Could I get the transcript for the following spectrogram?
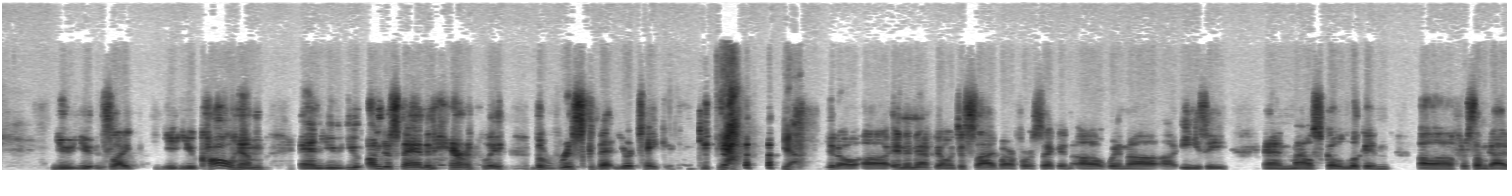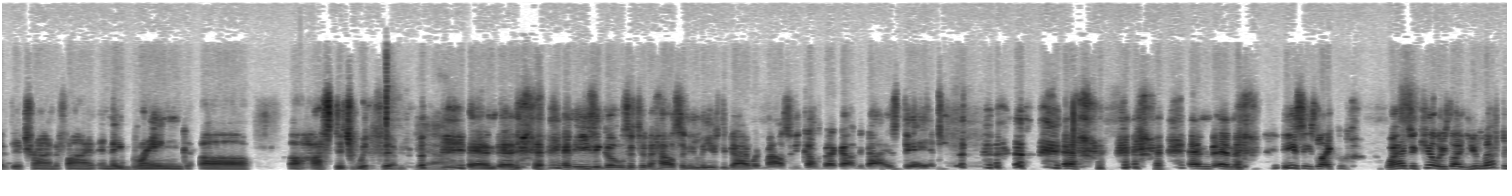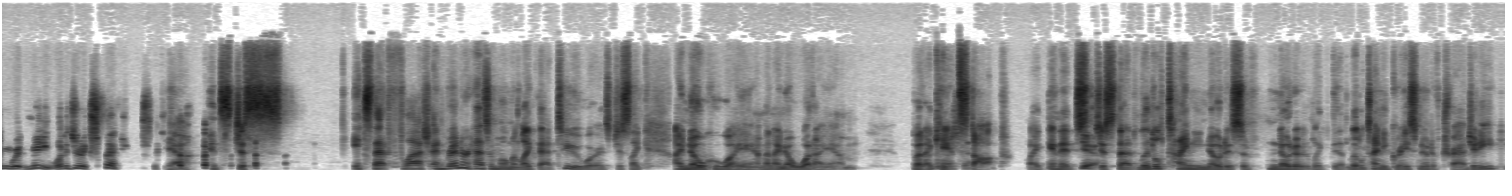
you you it's like you, you call him and you you understand inherently the risk that you're taking yeah yeah you know uh and in that film just sidebar for a second uh when uh, uh easy and mouse go looking uh for some guy that they're trying to find and they bring uh a hostage with them. Yeah. and and and Easy goes into the house and he leaves the guy with Mouse and he comes back out and the guy is dead. and, and and Easy's like, "Why'd you kill him?" He's like, "You left him with me. What did you expect?" yeah, it's just it's that flash. And Renner has a moment like that too, where it's just like, I know who I am and I know what I am, but I can't stop. Like, and it's Yeah. just that little tiny notice of note like that little tiny grace note of tragedy.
